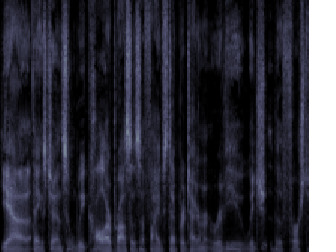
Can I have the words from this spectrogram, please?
Yeah, thanks, Jen. So we call our process a five step retirement review, which the first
